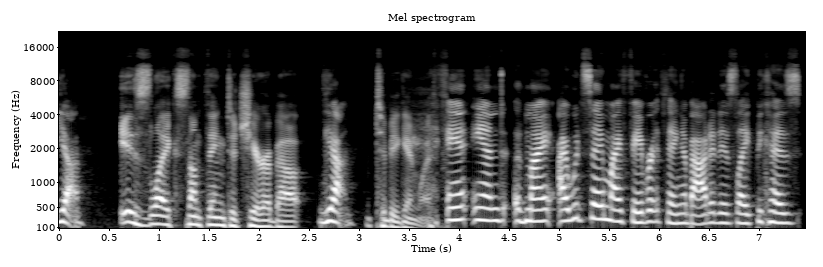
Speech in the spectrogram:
yeah. Is like something to cheer about Yeah. to begin with. And and my I would say my favorite thing about it is like because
